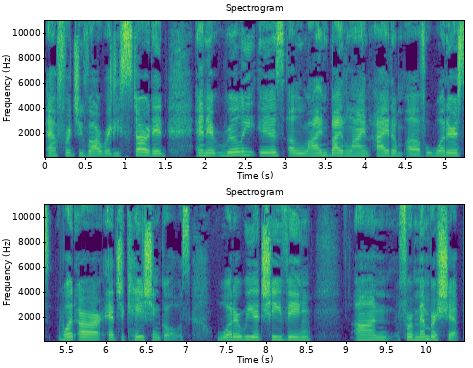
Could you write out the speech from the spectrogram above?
efforts you've already started and it really is a line by line item of what is what are our education goals? What are we achieving? On for membership.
